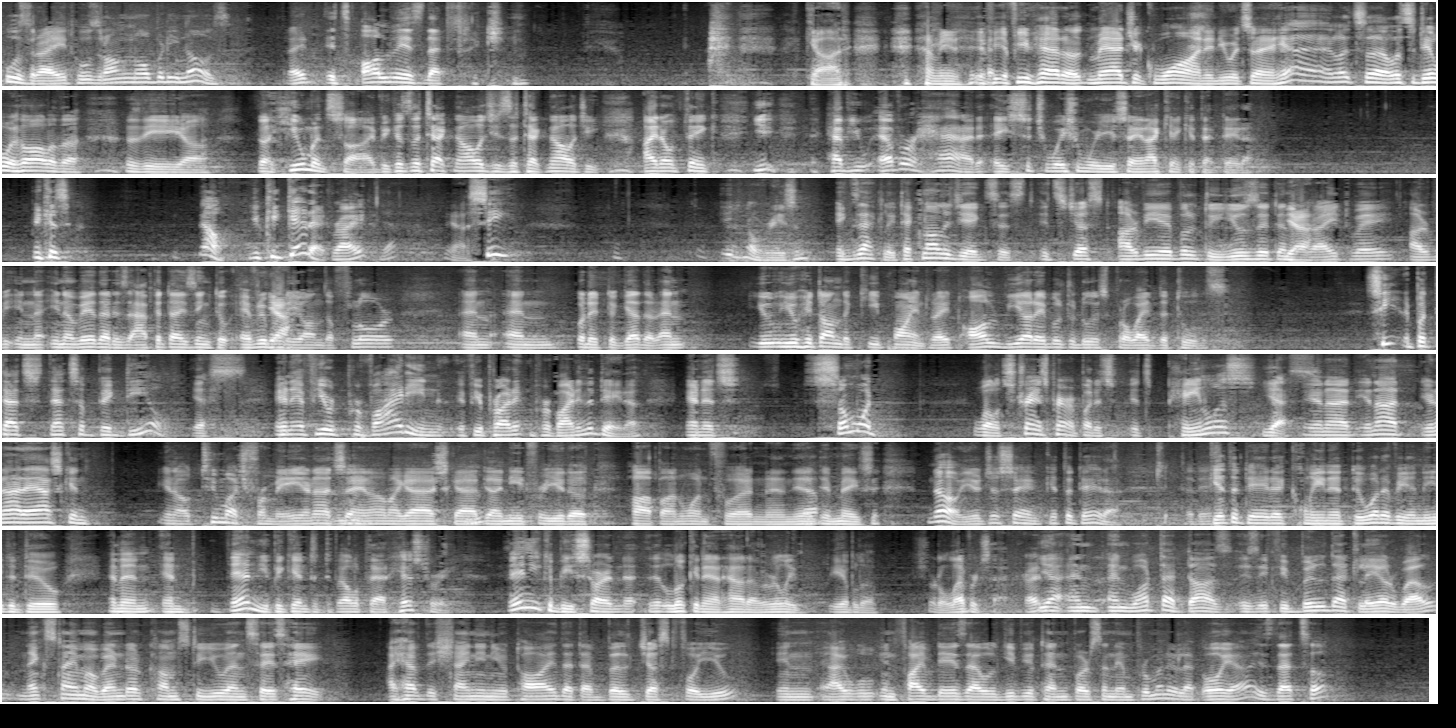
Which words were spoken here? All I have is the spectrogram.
Who's right? Who's wrong? Nobody knows. Right? It's always that friction. God, I mean, if, if you had a magic wand and you would say, "Yeah, let's uh, let's deal with all of the the uh, the human side because the technology is the technology," I don't think you have you ever had a situation where you're saying, "I can't get that data," because no, you could get it right. Yeah. Yeah. See, there's no reason. Exactly. Technology exists. It's just are we able to use it in Yeah. the right way? Are we in a, in a way that is appetizing to everybody Yeah. on the floor, and and put it together? And you you hit on the key point, right? All we are able to do is provide the tools. See, but that's that's a big deal. Yes. And if you're providing, if you're providing, the data, and it's somewhat, well, it's transparent, but it's it's painless. Yes. You're not you're not you're not asking, you know, too much for me. You're not saying, Mm-hmm. oh my gosh, Scott, I need for you to hop on one foot, and, then it, it makes it. No, you're just saying, get the data, Get the data. get the data, clean it, do whatever you need to do, and then and then you begin to develop that history. Then you can be starting at- looking at how to really be able to sort of leverage that, right? Yeah, and, and what that does is if you build that layer well, next time a vendor comes to you and says, hey, I have this shiny new toy that I've built just for you. In I will in five days I will give you 10% improvement. You're like, oh yeah, is that so?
